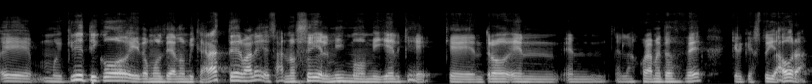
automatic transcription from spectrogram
eh, muy crítico, he ido moldeando mi carácter, ¿vale? O sea, no soy el mismo Miguel que, que entró en, en, en, la escuela MTCC que el que estoy ahora.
